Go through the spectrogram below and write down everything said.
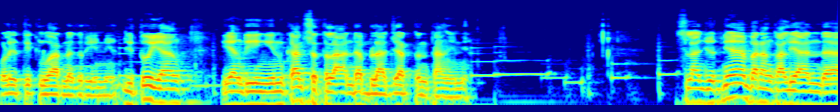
politik luar negeri ini. Itu yang yang diinginkan setelah Anda belajar tentang ini. Selanjutnya barangkali Anda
